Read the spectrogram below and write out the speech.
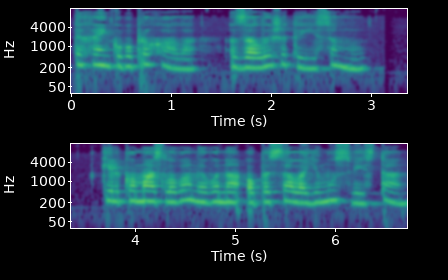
тихенько попрохала залишити її саму. Кількома словами вона описала йому свій стан.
